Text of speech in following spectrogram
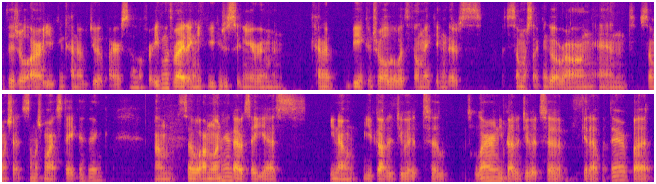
visual art, you can kind of do it by yourself, or even with writing, you, you can just sit in your room and kind of be in control. But with filmmaking, there's so much that can go wrong, and so much at, so much more at stake. I think. Um, so on one hand, I would say yes. You know, you've got to do it to, to learn. You've got to do it to get out there. But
